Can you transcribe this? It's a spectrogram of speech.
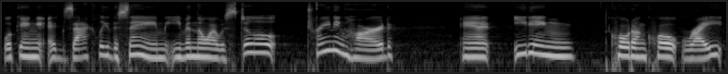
looking exactly the same, even though I was still training hard and eating quote unquote right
